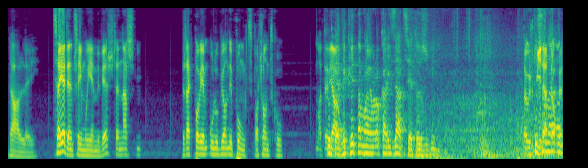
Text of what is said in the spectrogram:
dalej. C1 przejmujemy, wiesz, ten nasz, że tak powiem, ulubiony punkt z początku materiału. Kurde, wykryto moją lokalizację, to już... wi- to już bida trochę.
